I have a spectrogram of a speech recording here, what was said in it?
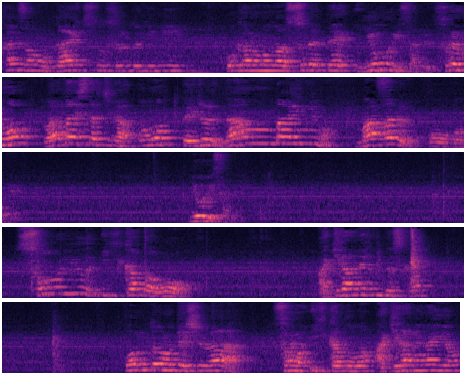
神様を第一とする時に他のものは全て用意される。それも私たちが思っている何倍にも勝る方法で用意される。そういう生き方を諦めるんですか？本当の弟子はその生き方を諦めないよ。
